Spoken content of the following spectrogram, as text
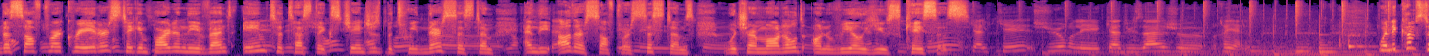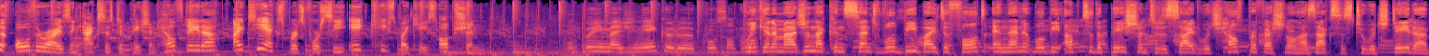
the software creators taking part in the event aim to test the exchanges between their system and the other software systems, which are modeled on real use cases. Euh, when it comes to authorizing access to patient health data, IT experts foresee a case by case option. We can imagine that consent will be by default, and then it will be up to the patient to decide which health professional has access to which data.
